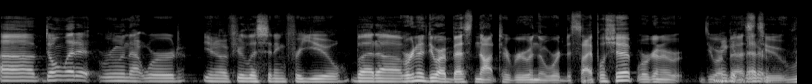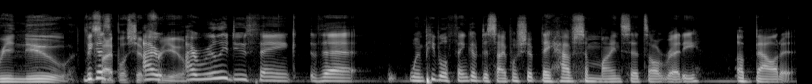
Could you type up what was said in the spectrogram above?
um, don't let it ruin that word, you know, if you're listening for you. But um, We're gonna do our best not to ruin the word discipleship. We're gonna do our best to renew because discipleship I, for you. I really do think that when people think of discipleship, they have some mindsets already about it.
